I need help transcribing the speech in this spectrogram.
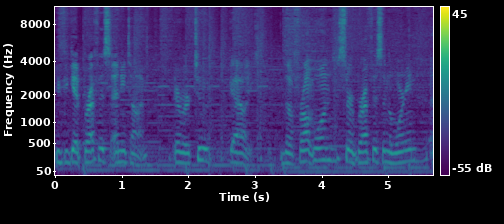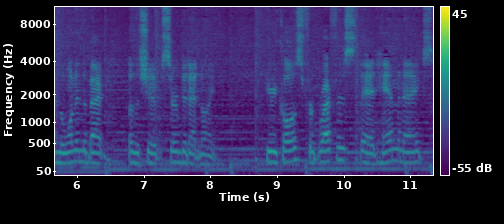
You could get breakfast anytime. There were two galleys. The front one served breakfast in the morning, and the one in the back of the ship served it at night. He recalls for breakfast they had ham and eggs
